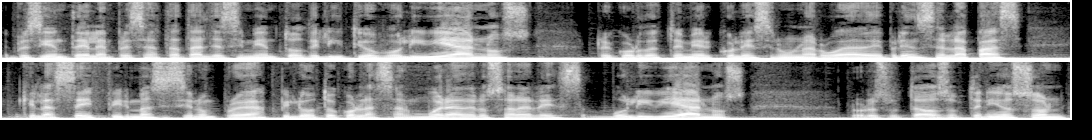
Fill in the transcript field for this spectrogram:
El presidente de la empresa estatal Yacimientos de Litios Bolivianos recordó este miércoles en una rueda de prensa en La Paz que las seis firmas hicieron pruebas piloto con la salmuera de los salares bolivianos. Los resultados obtenidos son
